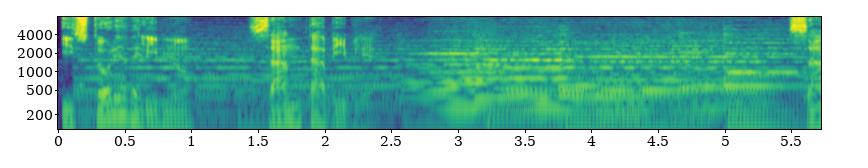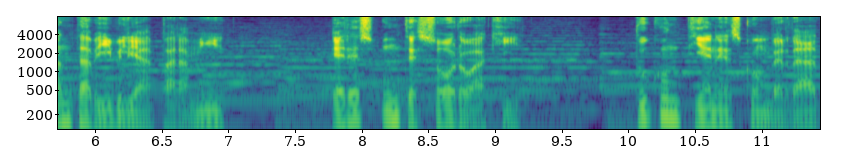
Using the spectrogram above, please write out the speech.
Historia del himno Santa Biblia. Santa Biblia, para mí, eres un tesoro aquí. Tú contienes con verdad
